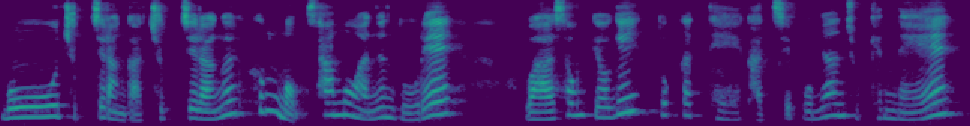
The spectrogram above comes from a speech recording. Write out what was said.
모죽지랑가, 죽지랑을 흠모, 사모하는 노래와 성격이 똑같아. 같이 보면 좋겠네.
